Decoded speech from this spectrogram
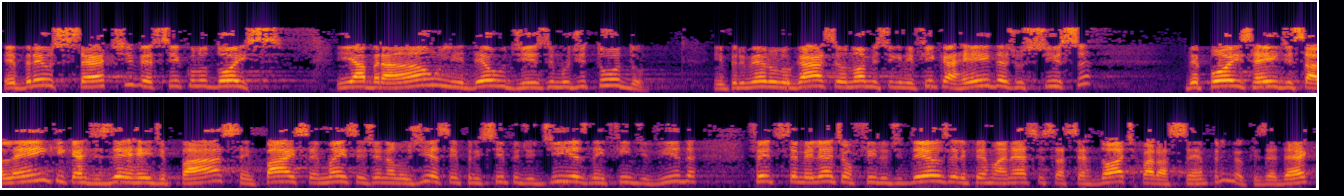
Hebreus 7, versículo 2: E Abraão lhe deu o dízimo de tudo. Em primeiro lugar, seu nome significa Rei da Justiça depois, rei de Salém, que quer dizer rei de paz, sem pai, sem mãe, sem genealogia, sem princípio de dias, nem fim de vida, feito semelhante ao Filho de Deus, ele permanece sacerdote para sempre, Melquisedeque.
